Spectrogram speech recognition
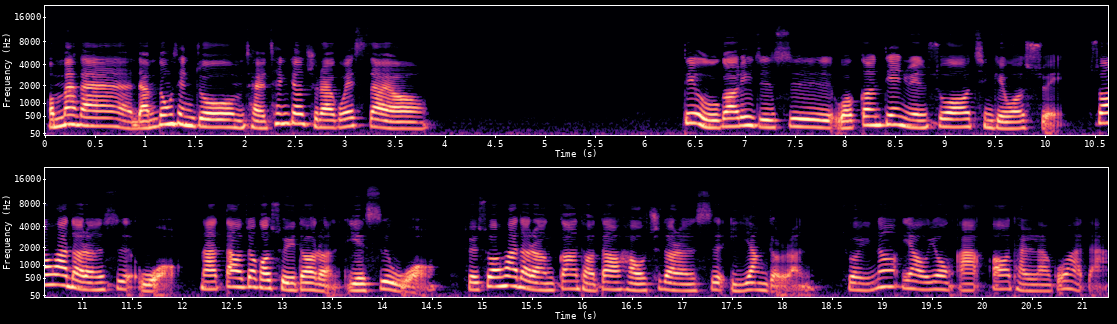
엄마가 남동생 좀 잘 챙겨주라고 했어요. 第五个例子是我跟店员说，请给我水。说话的人是我，拿到这个水的人也是我，所以说话的人跟得到好处的人是一样的人。所以呢，要用아어달라고하 다。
